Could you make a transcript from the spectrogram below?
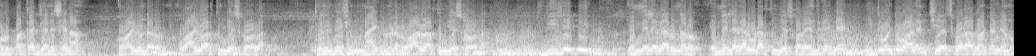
ఒక పక్క జనసేన వాళ్ళు ఉండరు. వాళ్ళు అర్థం చేసుకోవాలా? తెలుగుదేశం నాయకులు ఉన్నారు వాళ్ళు అర్థం చేసుకోవాలా? బీజేపీ ఎమ్మెల్యే గారు ఉన్నారు. ఎమ్మెల్యే గారు కూడా అర్థం చేసుకోవాలి? ఎందుకంటే ఇటువంటి వాళ్ళని చేర్చుకోరాదు అంటాను నేను.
